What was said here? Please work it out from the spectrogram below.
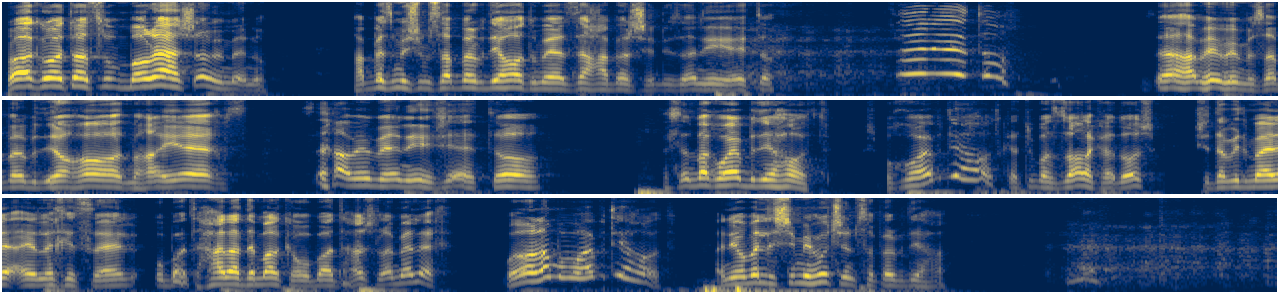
הוא רק רואה אותו עצוב, בורח ישר ממנו. מחפש מישהו מספר בדיחות, הוא אומר, זה חבר שלי, זה אני אהיה איתו. זה אני איתו. זה חביבי מספר בדיחות, מחייך. זה חביבי, אני אהיה איתו. השם אוהב בדיחות. הוא אוהב בדיחות. כתוב בזוהר הקדוש, שדוד מלך ישראל הוא בדחנא דמלכה, הוא בדחן של המלך. בורא העולם הוא אוהב בדיחות. אני אומר לשמיהות שאני מספר בדיחה.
